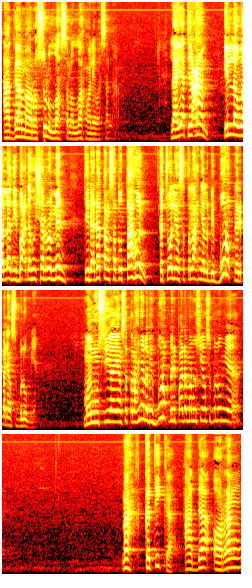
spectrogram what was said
agama Rasulullah SAW. La yatil am illa walladhi ba'dahu syarrun min. Tidak datang satu tahun kecuali yang setelahnya lebih buruk daripada yang sebelumnya manusia yang setelahnya lebih buruk daripada manusia yang sebelumnya. Nah, ketika ada orang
